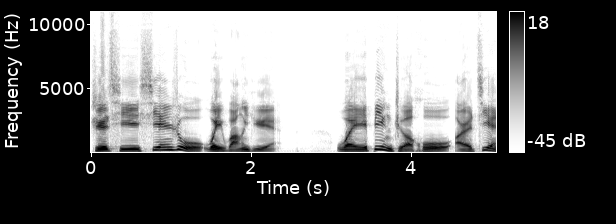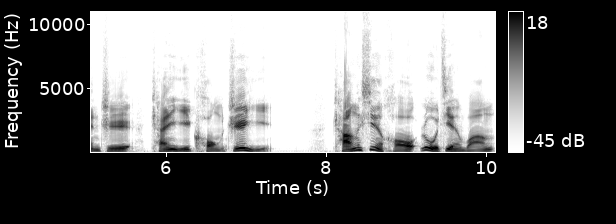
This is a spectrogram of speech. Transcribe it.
知妻先入，谓王曰：“伪病者乎？而见之，臣以恐之矣。”长信侯入见王。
